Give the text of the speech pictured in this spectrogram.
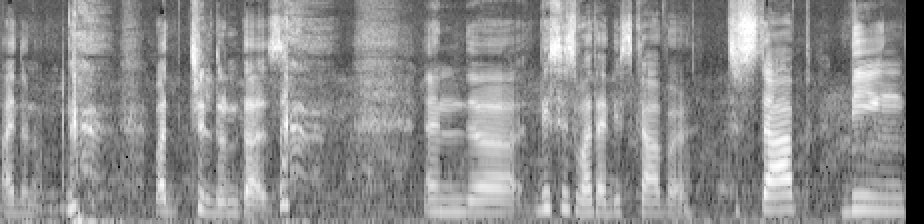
I don't know what children does. and uh, this is what I discover: to stop being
